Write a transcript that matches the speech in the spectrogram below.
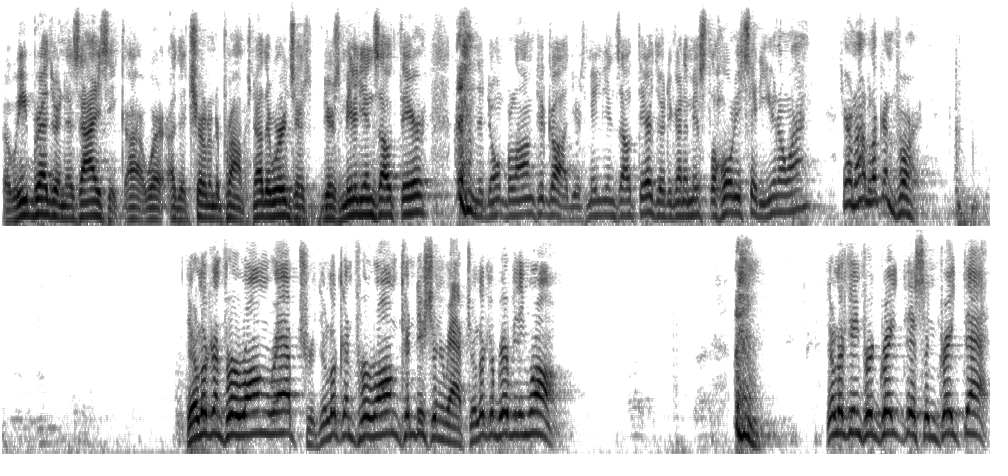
But we, brethren, as Isaac, are, are, the children of promise. In other words, there's, there's millions out there that don't belong to God. There's millions out there that are going to miss the holy city. You know why? They're not looking for it. They're looking for a wrong rapture. They're looking for a wrong condition of rapture. They're looking for everything wrong. They're looking for great this and great that.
